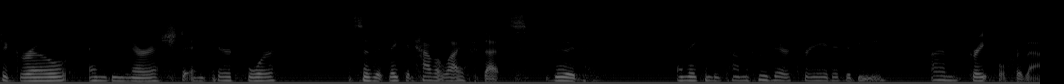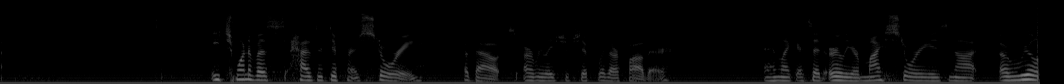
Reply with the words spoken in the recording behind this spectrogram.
to grow and be nourished and cared for so that they can have a life that's good and they can become who they're created to be. I'm grateful for that. Each one of us has a different story about our relationship with our Father. And like I said earlier, my story is not a real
